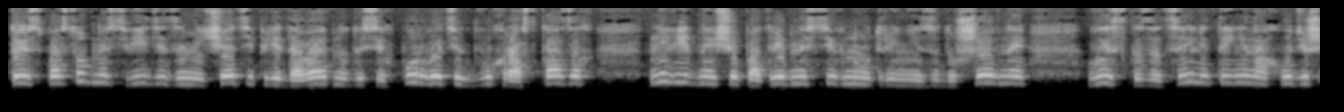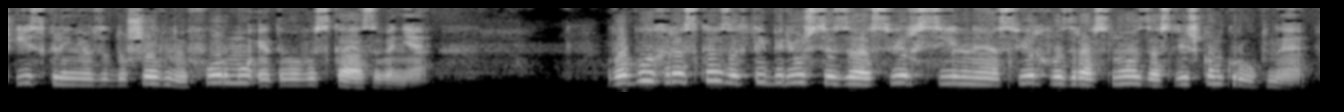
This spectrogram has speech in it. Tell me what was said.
то есть способность видеть, замечать и передавать, но до сих пор в этих двух рассказах не видно еще потребности внутренней, задушевной, высказаться, или ты не находишь искреннюю задушевную форму этого высказывания. В обоих рассказах ты берешься за сверхсильное, сверхвозрастное, за слишком крупное –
